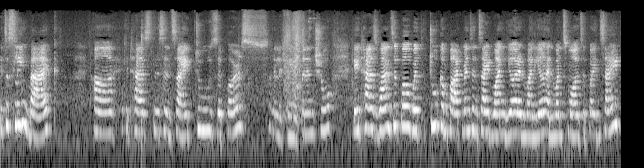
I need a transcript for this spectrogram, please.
It's a sling bag. Uh, it has this inside two zippers. Let me open and show it has one zipper with two compartments inside, one here and one here and one small zipper inside.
